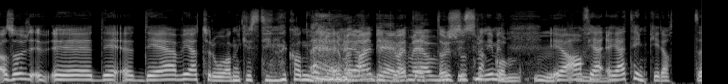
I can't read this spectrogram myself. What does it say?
Altså, det, det, vil jeg tro Anne Kristine kan gjøre med meg. ja, schizofreni. men mm, Ja, for jeg, jeg tenker at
